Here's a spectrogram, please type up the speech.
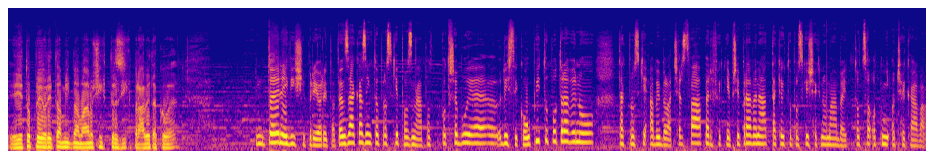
Je to priorita mít na vánočních trzích právě takové? To je nejvyšší priorita. Ten zákazník to prostě pozná. Potřebuje, když si koupí tu potravinu, tak prostě, aby byla čerstvá, perfektně připravená, tak jak to prostě všechno má být. To, co od ní očekává.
